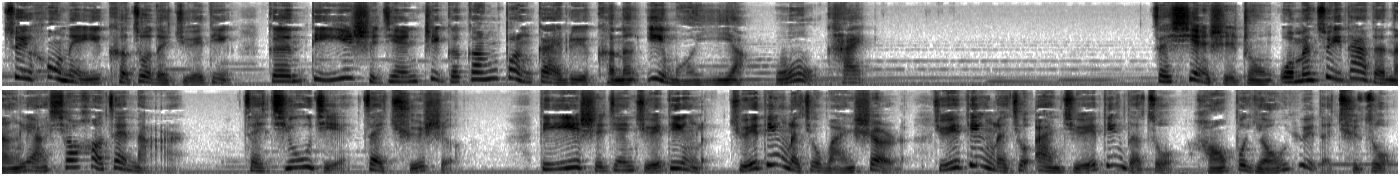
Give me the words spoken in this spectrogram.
最后那一刻做的决定，跟第一时间这个钢镚概率可能一模一样，五五开。在现实中，我们最大的能量消耗在哪儿？在纠结，在取舍。第一时间决定了，决定了就完事儿了，决定了就按决定的做，毫不犹豫的去做。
